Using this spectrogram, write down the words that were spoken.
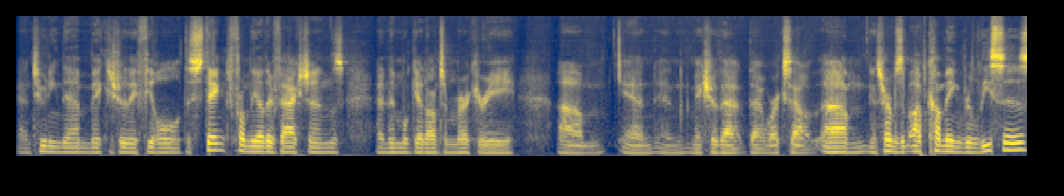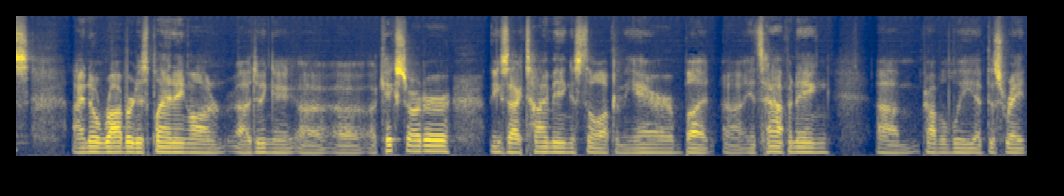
and tuning them, making sure they feel distinct from the other factions, and then we'll get onto Mercury um, and and make sure that that works out. Um, in terms of upcoming releases, I know Robert is planning on uh, doing a, a, a Kickstarter. The exact timing is still up in the air, but uh, it's happening um, probably at this rate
